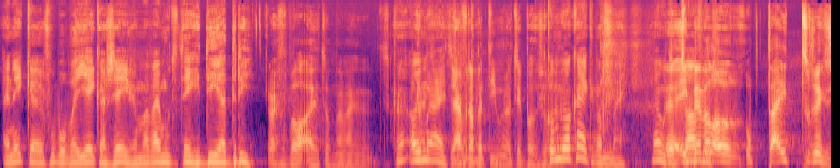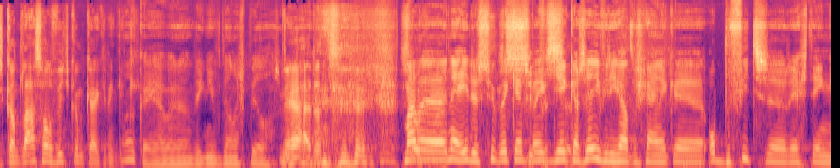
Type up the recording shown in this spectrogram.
En ik eh, voetbal bij JK 7. Maar wij moeten tegen Dia 3. Wij voetballen uit op met mij. Oh, je moet uit? Ja, voor dat mijn team natuurlijk boos Kom je wel kijken dan bij mij? Nou, Eh, ik ben 12 wel op tijd terug, dus ik kan het laatste half uurtje komen kijken, denk ik. Oké, ja, maar dan weet ik niet of ik dan nog speel. Ja, dat... Maar nee, dus super, ik heb Super bij JK7 die gaat waarschijnlijk op de fiets richting,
